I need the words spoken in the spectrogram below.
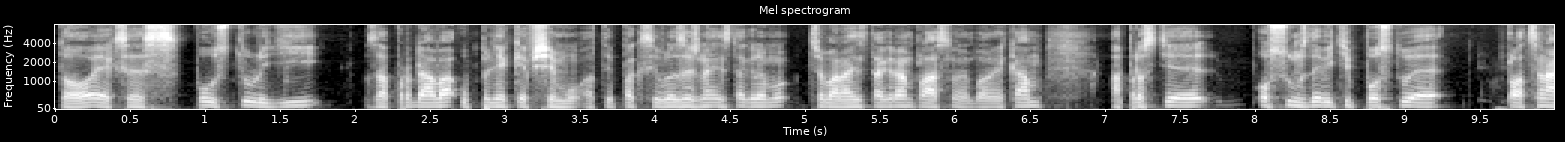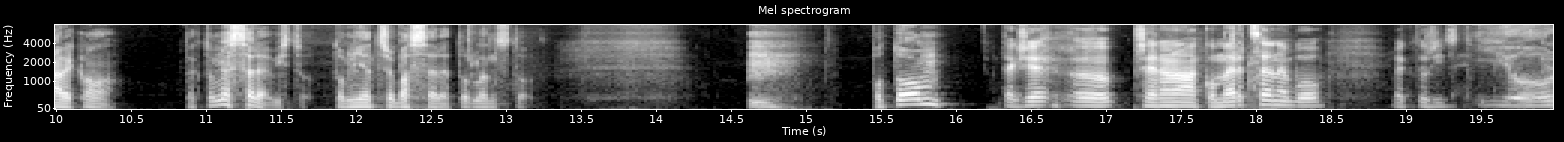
to, jak se spoustu lidí zaprodává úplně ke všemu a ty pak si vlezeš na Instagramu, třeba na Instagram plásnu nebo někam a prostě 8 z 9 postů je placená reklama. Tak to mě sere, víš co? To mě třeba sere, tohle. to. Potom, Takže uh, přehnaná komerce, nebo jak to říct? jo,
